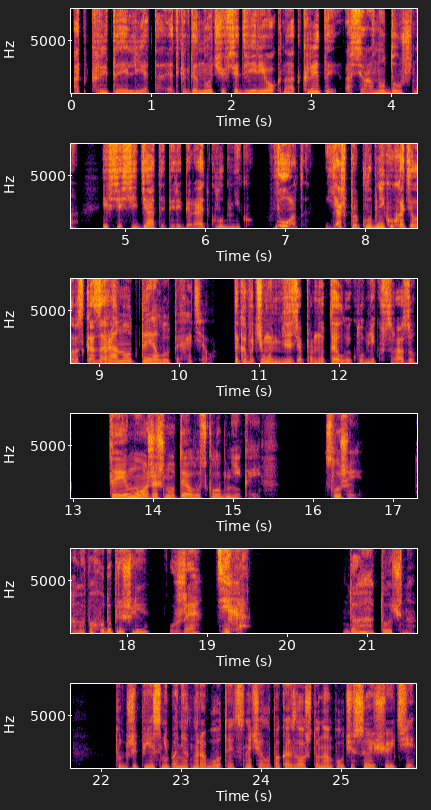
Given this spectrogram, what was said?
«открытое лето». Это когда ночью все двери и окна открыты, а все равно душно, и все сидят и перебирают клубнику. Вот! Я ж про клубнику хотел рассказать. Про нутеллу ты хотел. Так а почему нельзя про нутеллу и клубнику сразу? Ты можешь нутеллу с клубникой. Слушай, а мы, походу, пришли. Уже? Тихо. Да, точно. Тут GPS непонятно работает. Сначала показал, что нам полчаса еще идти,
